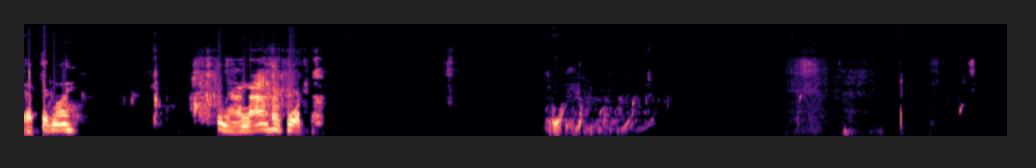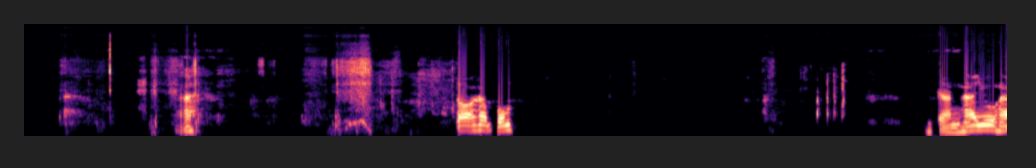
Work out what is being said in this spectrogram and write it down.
อบจักหน่อยหนาหนาครับปวดอะ ต่อต่อครับผม การหาอยู่หา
